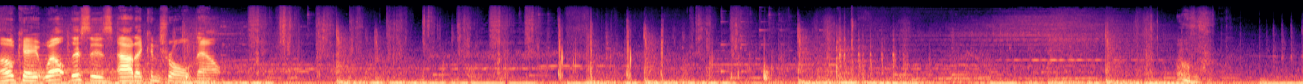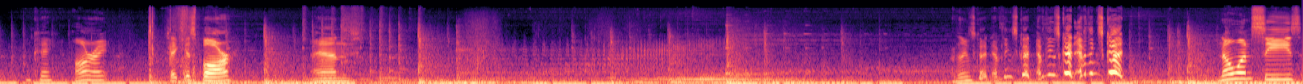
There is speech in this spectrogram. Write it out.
Okay, well, this is out of control now. Take this bar and Everything's good. Everything's good. Everything's good. Everything's good. No one sees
